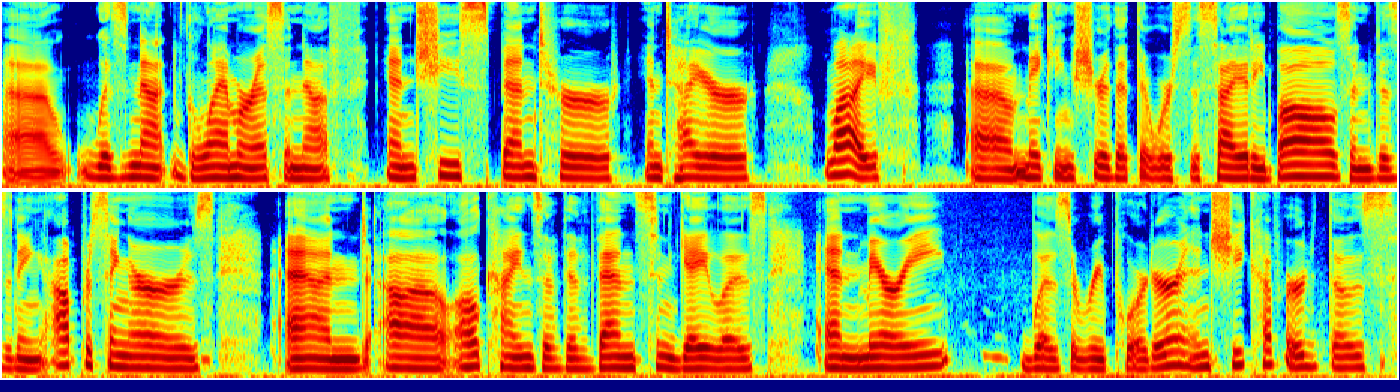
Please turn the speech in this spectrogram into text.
uh, was not glamorous enough, and she spent her entire life uh, making sure that there were society balls and visiting opera singers and uh, all kinds of events and galas. And Mary was a reporter, and she covered those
